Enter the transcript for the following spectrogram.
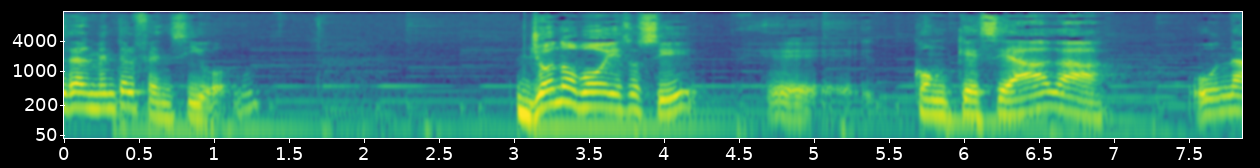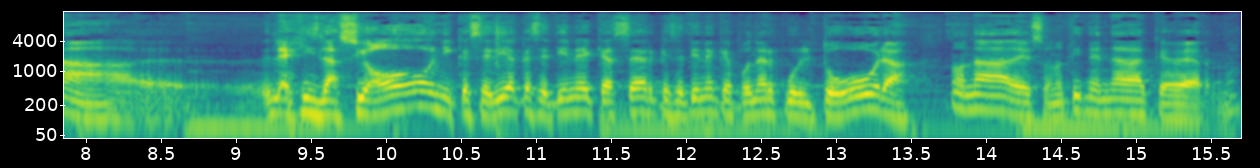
realmente ofensivo. Yo no voy, eso sí, eh, con que se haga una legislación y que se diga que se tiene que hacer, que se tiene que poner cultura. No, nada de eso, no tiene nada que ver. ¿no?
